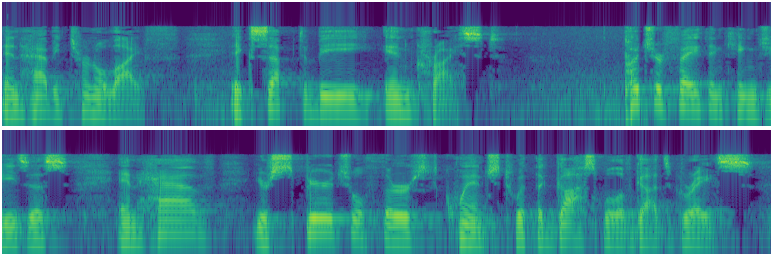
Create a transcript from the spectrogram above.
and have eternal life except to be in Christ. Put your faith in King Jesus and have your spiritual thirst quenched with the gospel of God's grace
